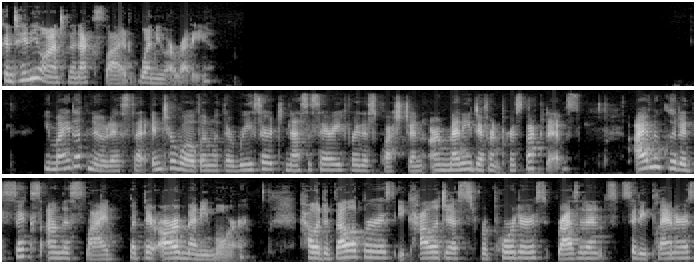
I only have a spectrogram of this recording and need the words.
Continue on to the next slide when you are ready. You might have noticed that interwoven with the research necessary for this question are many different perspectives. I've included six on this slide, but there are many more. How developers, ecologists, reporters, residents, city planners,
